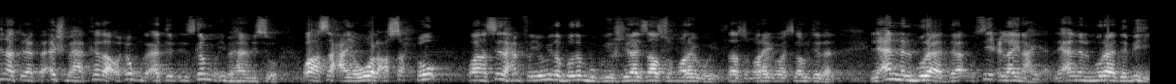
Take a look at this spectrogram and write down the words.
inaad tiraa faashbaha kada oo xukunka aad iska ibhaamiso waa asaxaya wal asaxu waana sida xanfayoobida badan buu ku yirshiyaa saasuu maray wey saasuu maray waa iska horjeedaan lianna almuraada u sii cilaynaya lianna almuraada bihi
